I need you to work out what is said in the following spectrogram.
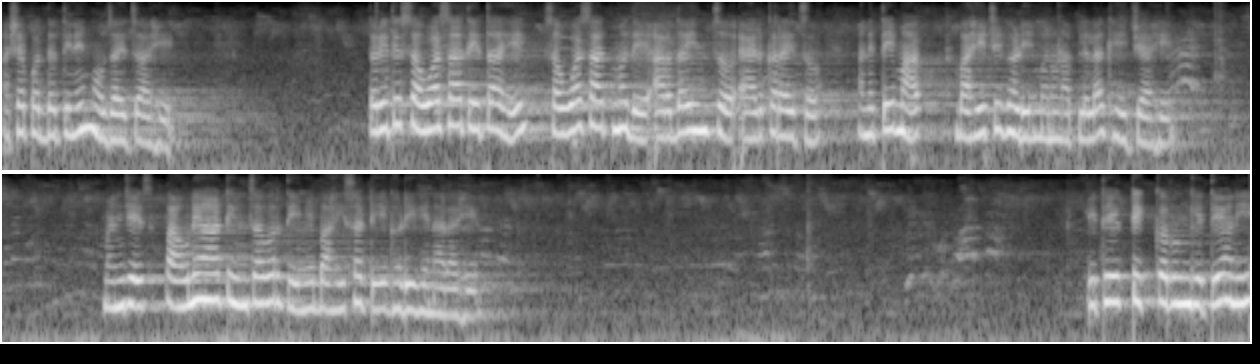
अशा पद्धतीने मोजायचं आहे. तर इथे सव्वा सात येत आहे. सव्वा सातमध्ये अर्धा इंच ॲड करायचं आणि ते माप बाहीची घडी म्हणून आपल्याला घ्यायची आहे. म्हणजेच पावणे आठ इंचावरती मी बाहीसाठी घडी घेणार आहे. इथे एक टिक करून घेते आणि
